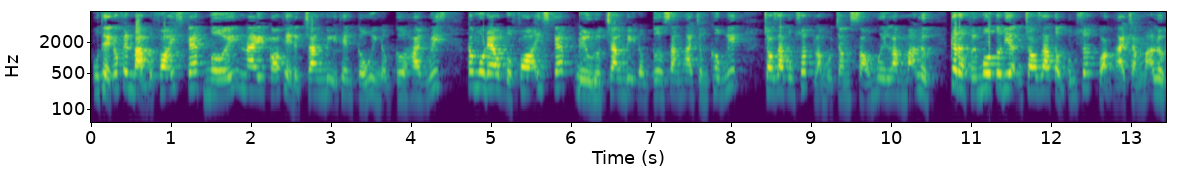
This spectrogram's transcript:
Cụ thể các phiên bản của Ford Escape mới nay có thể được trang bị thêm cấu hình động cơ hybrid. Các model của Ford Escape đều được trang bị động cơ xăng 2.0 lít cho ra công suất là 165 mã lực, kết hợp với motor điện cho ra tổng công suất khoảng 200 mã lực.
